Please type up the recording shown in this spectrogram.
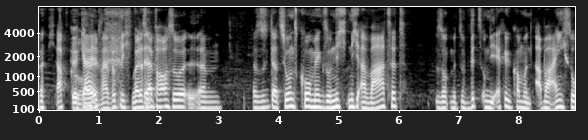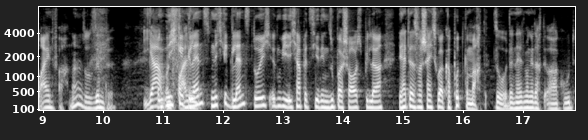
ich abgerollt. geil, weil wirklich. Weil das der- einfach auch so, ähm, also Situationskomik, so nicht, nicht erwartet, so mit so Witz um die Ecke gekommen und aber eigentlich so einfach, ne? So simpel. Ja, und nicht vor allem- geglänzt, nicht geglänzt durch irgendwie, ich habe jetzt hier den super Schauspieler, der hätte das wahrscheinlich sogar kaputt gemacht. So, dann hätte man gedacht, oh gut,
